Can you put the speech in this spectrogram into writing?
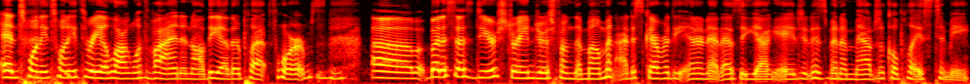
in 2023 along with Vine and all the the other platforms. Mm-hmm. Um, but it says, Dear strangers, from the moment I discovered the internet as a young age, it has been a magical place to me.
